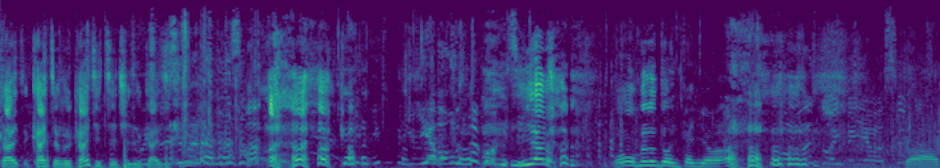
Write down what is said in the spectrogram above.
Кать, Катя, ви катите чи не катите? Єва, успокойся. Єва! О, у мене донька Єва. Єва, все. Так.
